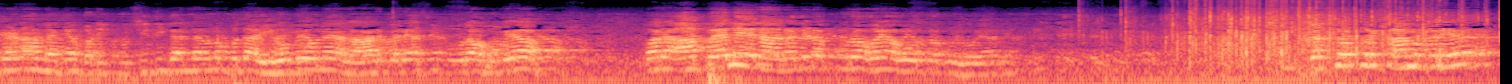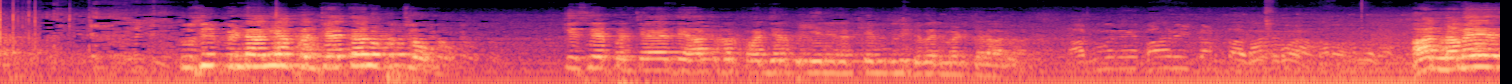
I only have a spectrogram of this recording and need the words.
ਕਹਿਣਾ? ਮੈਂ ਕਿਹਾ, ਬੜੀ ਖੁਸ਼ੀ ਦੀ ਗੱਲ ਹੈ, ਉਹਨੂੰ ਵਧਾਈ ਹੋਵੇ, ਉਹਨੇ ਐਲਾਨ ਕਰਿਆ ਸੀ, ਪੂਰਾ ਹੋ ਗਿਆ। ਪਰ ਆ ਪਹਿਲੇ ਐਲਾਨ ਹੈ ਜਿਹੜਾ ਪੂਰਾ ਹੋਇਆ, ਹੋਰ ਤਾਂ ਕੋਈ ਹੋਇਆ ਨਹੀਂ। ਦੱਸੋ, ਕੋਈ ਕੰਮ ਕਰਿਆ? ਤੁਸੀਂ ਪਿੰਡਾਂ ਦੀਆਂ ਪੰਚਾਇਤਾਂ ਨੂੰ ਪੁੱਛੋ। ਕਿਸੇ ਪੰਚਾਇਤ ਦੇ ਹੱਥ ਪਰ 5 ਰੁਪਏ ਨਹੀਂ ਰੱਖੇ ਵੀ ਤੁਸੀਂ ਡਿਵੈਲਪਮੈਂਟ ਕਰਾ ਲਓ। ਆਦਮੀ ਆ ਨਵੇਂ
